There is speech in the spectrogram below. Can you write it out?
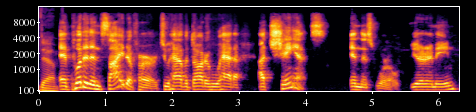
Yeah. and put it inside of her to have a daughter who had a, a chance in this world. You know what I mean?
